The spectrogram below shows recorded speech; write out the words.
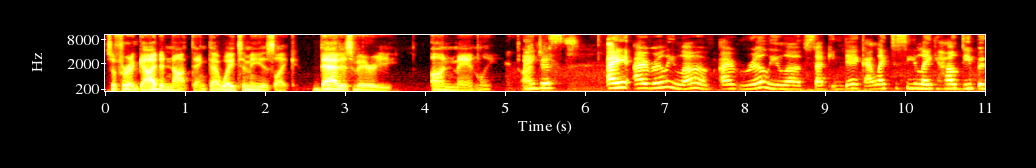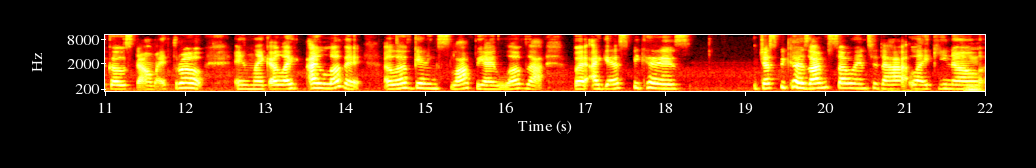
So for a guy to not think that way to me is like that is very unmanly. I I just I I really love I really love sucking dick. I like to see like how deep it goes down my throat and like I like I love it. I love getting sloppy. I love that. But I guess because just because I'm so into that like, you know, mm.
